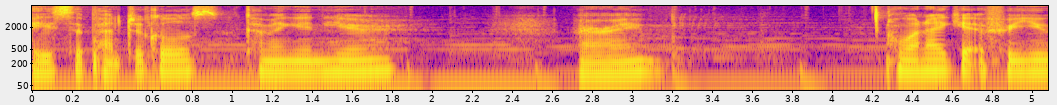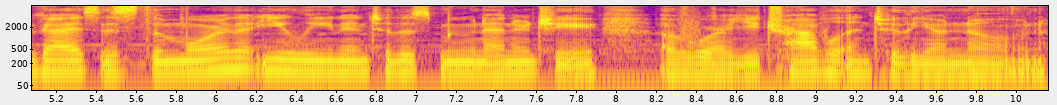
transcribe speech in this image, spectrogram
Ace of Pentacles coming in here. All right. What I get for you guys is the more that you lean into this moon energy of where you travel into the unknown,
